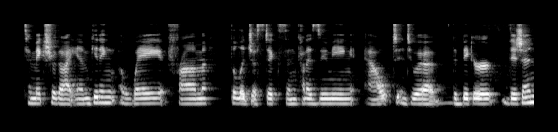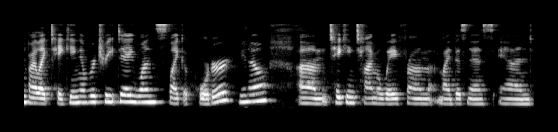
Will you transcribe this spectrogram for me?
to make sure that I am getting away from the logistics and kind of zooming out into a the bigger vision by like taking a retreat day once like a quarter you know? Um, taking time away from my business and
